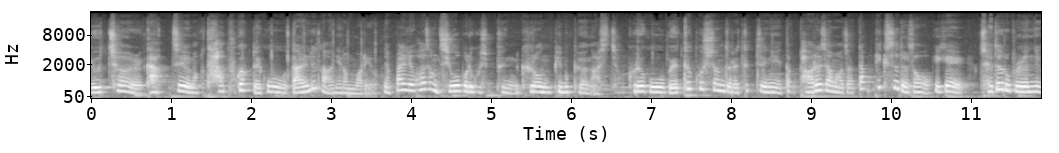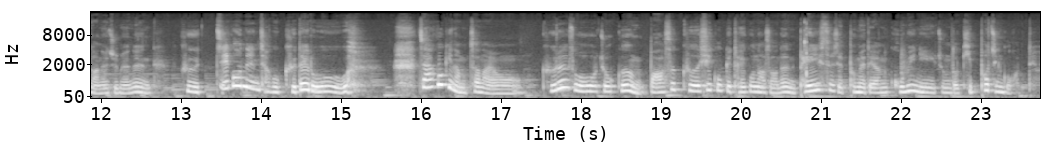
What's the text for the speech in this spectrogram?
요철, 각질 막 다 부각되고 난리가 아니란 말이에요. 그냥 빨리 화장 지워버리고 싶은 그런 피부 표현 아시죠? 그리고 매트 쿠션들의 특징이 딱 바르자마자 딱 픽스돼서 이게 제대로 블렌딩 안 해주면은 그 찍어낸 자국 그대로 자국이 남잖아요. 그래서 조금 마스크 시국이 되고 나서는 베이스 제품에 대한 고민이 좀 더 깊어진 것 같아요.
